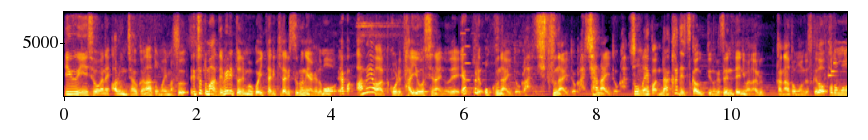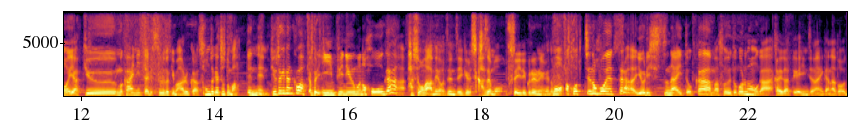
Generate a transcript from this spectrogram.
ていう印象がね、あるんちゃうかなと思います。で、ちょっとまあデメリットにもこう行ったり来たりするんやけども、やっぱ雨はこれ対応してないので、やっぱり屋内とか室内とか車内とか、そのやっぱ中で使うっていうのが前提にはなるかなと思うんですけど、子供の野球迎えに行ったりする時もあるから、その時はちょっと待ってんねんっていう時なんかは、やっぱりインフィニウムの方が多少の雨は全然いけるし、風も防いでくれるんやけども、まあ、こっちの方やったら、より室内とか、まあそういうところの方が使い勝手がいいんじゃないかなと。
